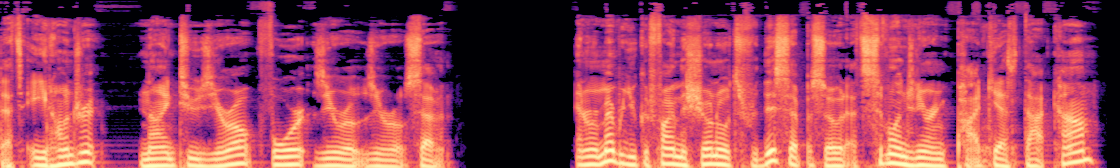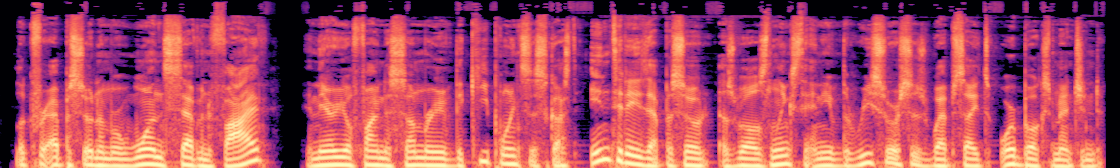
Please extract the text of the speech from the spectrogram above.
That's 800 920 4007. And remember, you could find the show notes for this episode at civilengineeringpodcast.com. Look for episode number 175, and there you'll find a summary of the key points discussed in today's episode, as well as links to any of the resources, websites, or books mentioned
